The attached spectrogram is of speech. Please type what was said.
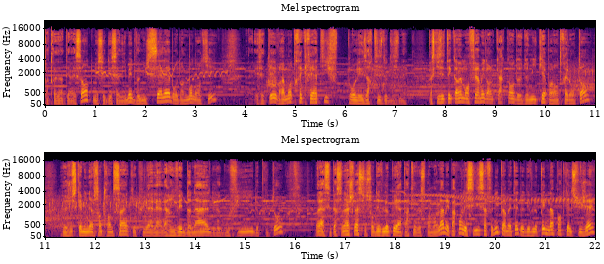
pas très intéressante, mais ce dessin animé est devenu célèbre dans le monde entier. Et c'était vraiment très créatif pour les artistes de Disney parce qu'ils étaient quand même enfermés dans le carcan de, Mickey pendant très longtemps, euh, jusqu'à 1935, et puis l'arrivée de Donald, de Goofy, de Pluto. Voilà, ces personnages-là se sont développés à partir de ce moment-là, mais par contre, les Silly Symphonies permettaient de développer n'importe quel sujet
